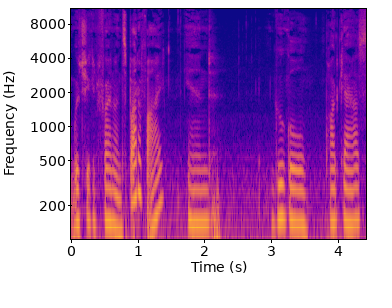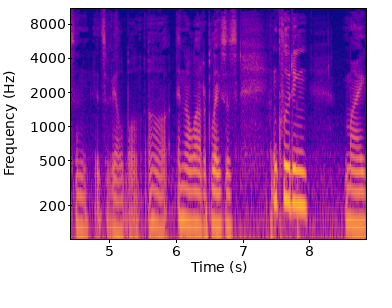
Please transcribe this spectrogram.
which you can find on Spotify and Google Podcasts, and it's available uh, in a lot of places, including my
